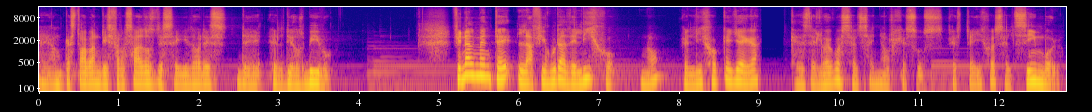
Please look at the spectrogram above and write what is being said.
eh, aunque estaban disfrazados de seguidores del Dios vivo. Finalmente, la figura del Hijo, ¿no? el Hijo que llega, que desde luego es el Señor Jesús. Este Hijo es el símbolo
